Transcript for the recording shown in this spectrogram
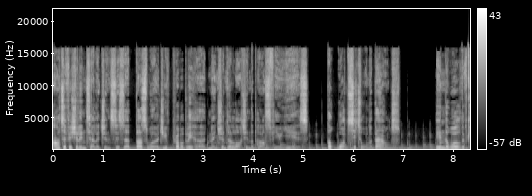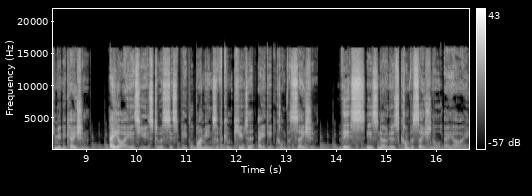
Artificial intelligence is a buzzword you've probably heard mentioned a lot in the past few years. But what's it all about? In the world of communication, AI is used to assist people by means of computer aided conversation. This is known as conversational AI.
